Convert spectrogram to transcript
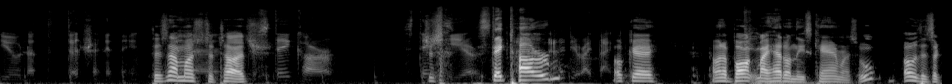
you not to touch anything. There's not much to touch. Stay calm. Stay Just here. stay calm. Right. Okay. I'm gonna bonk my head on these cameras. Ooh. Oh, there's a.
